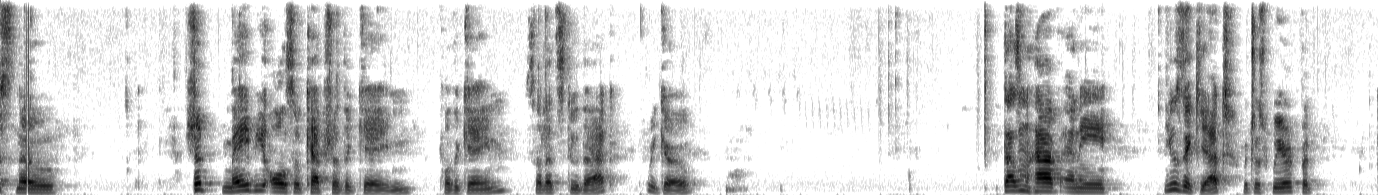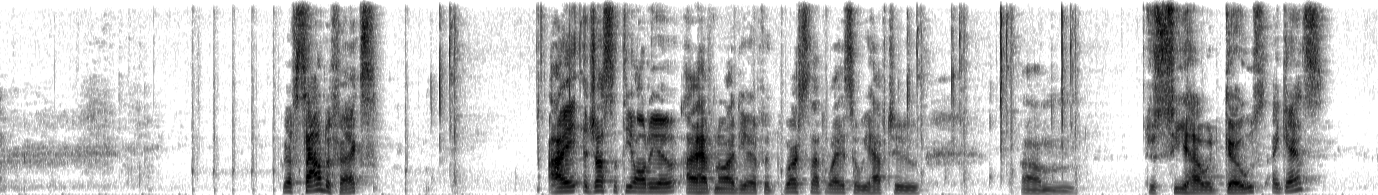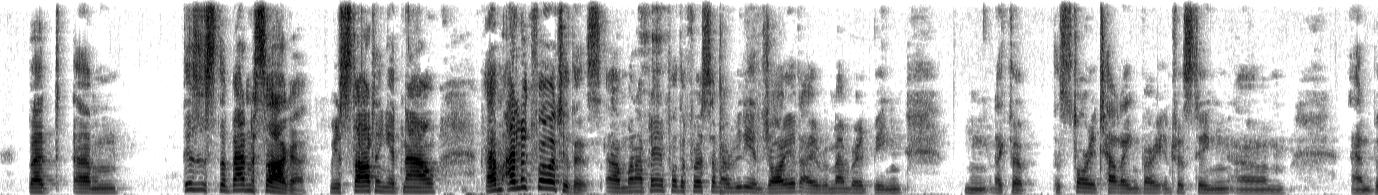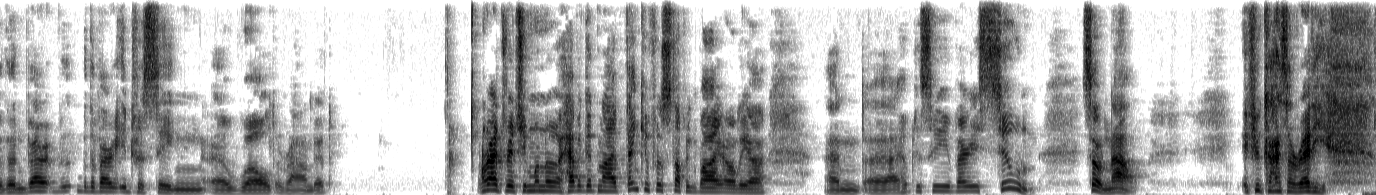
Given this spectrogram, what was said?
there's no... Should maybe also capture the game for the game. So let's do that. Here we go. Doesn't have any music yet, which is weird, but we have sound effects. I adjusted the audio. I have no idea if it works that way, so we have to um, just see how it goes, I guess. But um, this is the Banner Saga. We're starting it now. Um, I look forward to this. Um, when I played it for the first time, I really enjoy it. I remember it being mm, like the the storytelling very interesting, um, and with a very with a very interesting uh, world around it. All right, Richie Mundo, have a good night. Thank you for stopping by earlier, and uh, I hope to see you very soon. So now, if you guys are ready,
